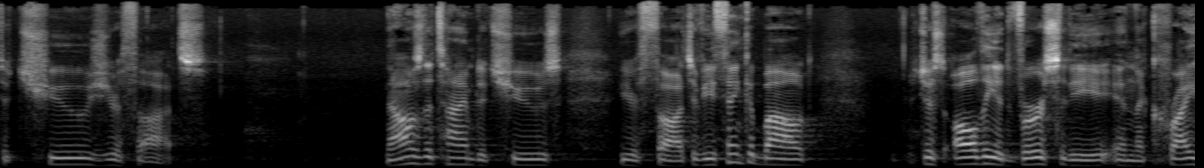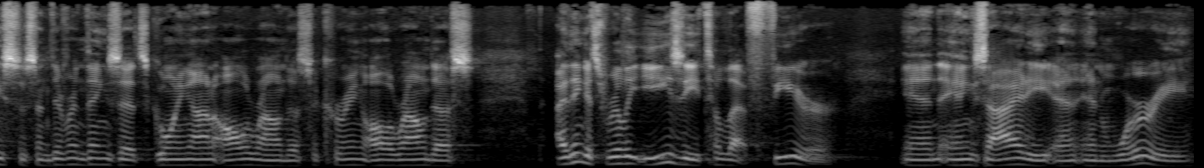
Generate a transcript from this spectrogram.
to choose your thoughts. Now is the time to choose your thoughts. If you think about just all the adversity and the crisis and different things that's going on all around us, occurring all around us, I think it's really easy to let fear and anxiety and, and worry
